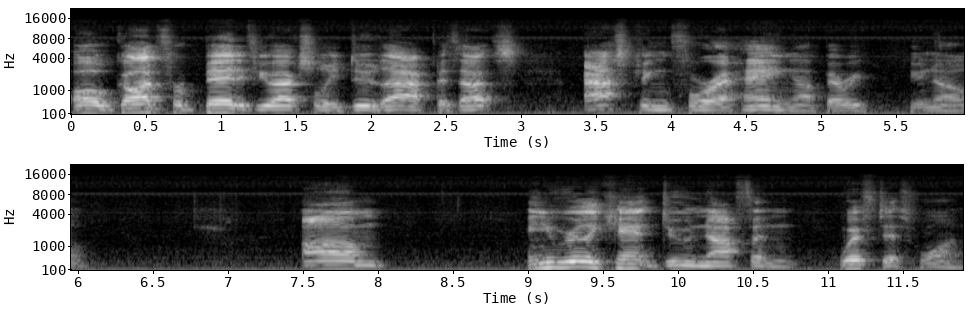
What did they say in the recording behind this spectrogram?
Oh, God forbid if you actually do that, because that's asking for a hang up every, you know. Um, and you really can't do nothing with this one.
